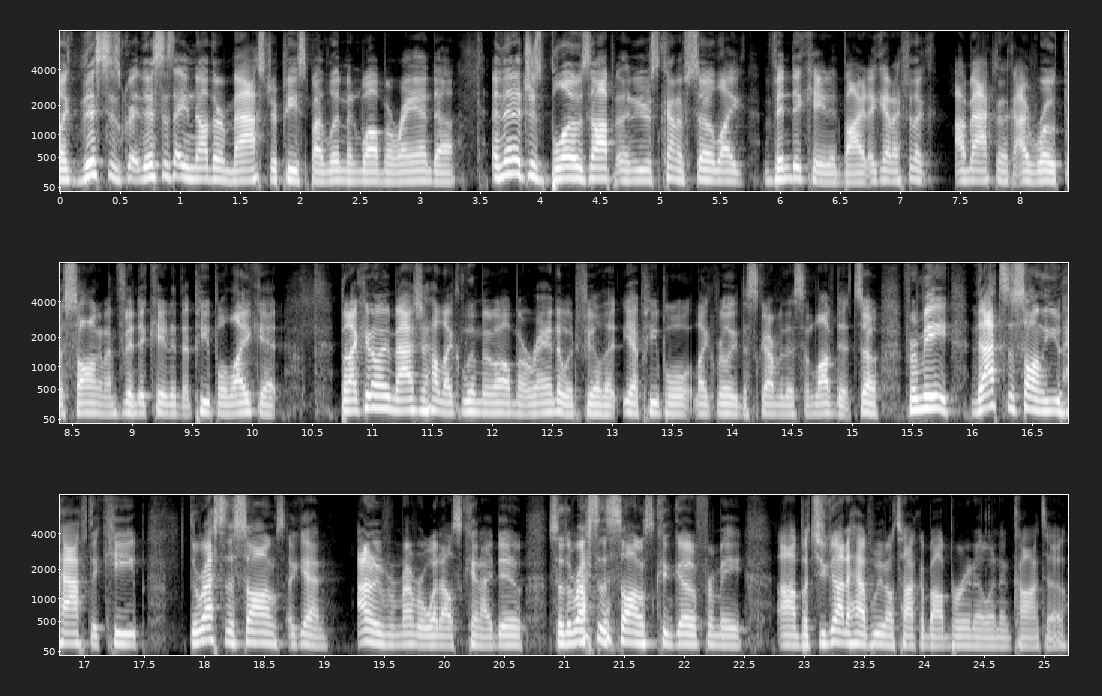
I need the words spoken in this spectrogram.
like this is great. This is another masterpiece by Lin Manuel Miranda, and then it just blows up, and you're just kind of so like vindicated by it. Again, I feel like I'm acting like I wrote the song, and I'm vindicated that people like it. But I can only imagine how like Lin Manuel Miranda would feel that yeah, people like really discovered this and loved it. So for me, that's the song you have to keep. The rest of the songs, again, I don't even remember what else can I do. So the rest of the songs can go for me, uh, but you got to have we don't talk about Bruno and Encanto.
